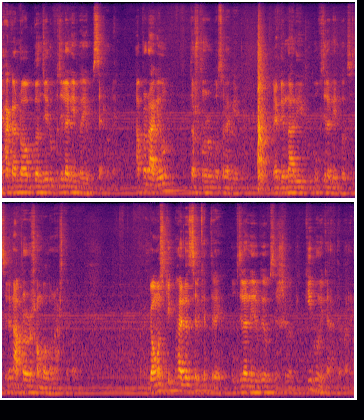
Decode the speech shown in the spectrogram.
ঢাকা নবগঞ্জের উপজেলা নির্বাহী অফিসার হলেন। আপনার আগেও দশ পনেরো বছর আগে একজন নারী উপজেলা নির্বাহী অফিসার ছিলেন, আপনারও সম্ভাবনা আসতে পারে। ডোমেস্টিক ভায়োলেন্সের ক্ষেত্রে উপজেলা নির্বাহী অফিসার হিসেবে আপনি কী ভূমিকা রাখতে পারেন?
